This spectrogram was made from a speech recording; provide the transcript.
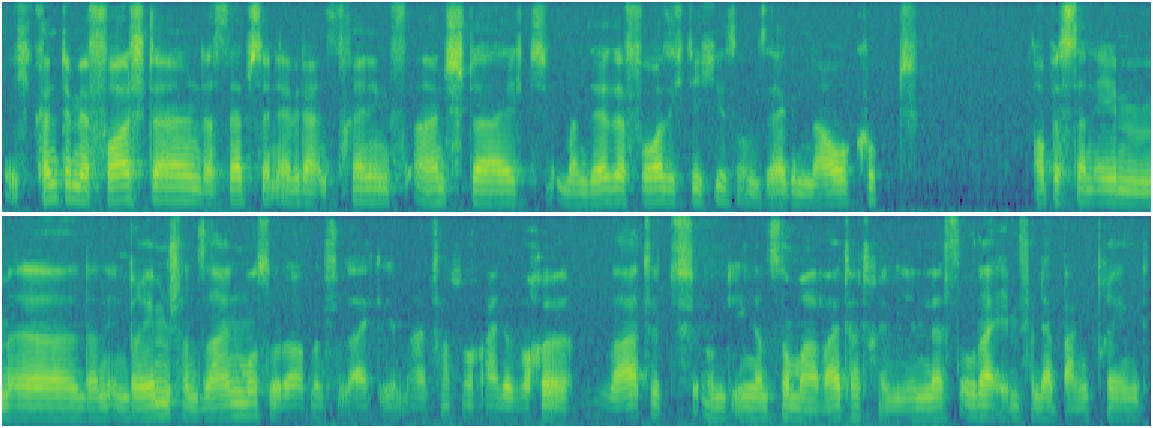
ich könnte mir vorstellen, dass selbst wenn er wieder ins Training einsteigt, man sehr, sehr vorsichtig ist und sehr genau guckt, ob es dann eben äh, dann in Bremen schon sein muss oder ob man vielleicht eben einfach noch eine Woche wartet und ihn ganz normal weiter trainieren lässt oder eben von der Bank bringt.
